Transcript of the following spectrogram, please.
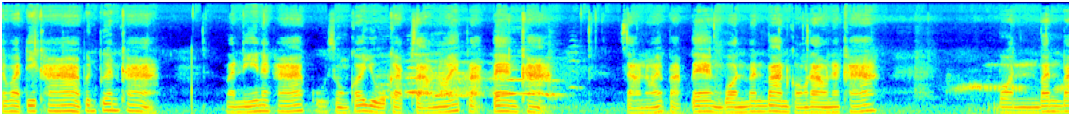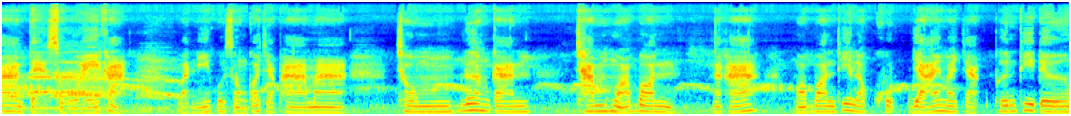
สวัสดีค่ะเพื่อนๆค่ะ วันนี้นะคะครูสงก็อยู่กับสาวน้อยประแป้งค่ะ สาวน้อยประแป้งบอลบ้านๆของเรานะคะ บอลบ้านๆแต่สวยค่ะ วันนี้ครูสงก็จะพามาชมเรื่องการชำหัวบอลนะคะ หัวบอลที่เราขุดย้ายมาจากพื้นที่เดิม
